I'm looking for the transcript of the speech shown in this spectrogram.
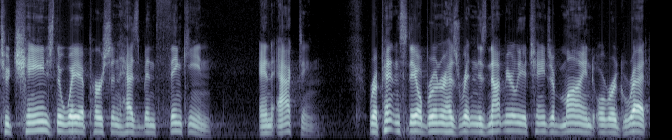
to change the way a person has been thinking and acting. Repentance, Dale Bruner has written, is not merely a change of mind or regret,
